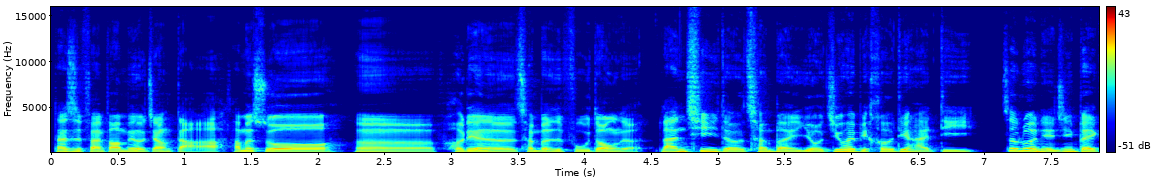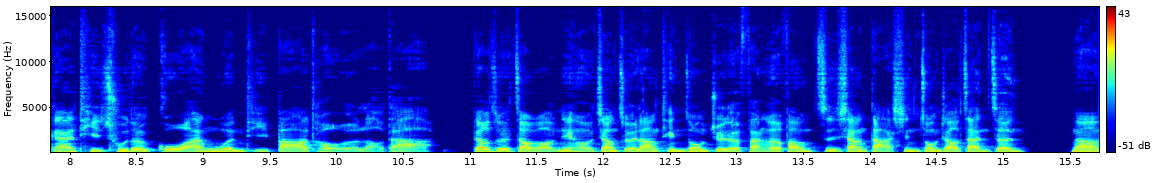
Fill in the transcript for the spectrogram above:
但是反方没有这样打啊，他们说，呃，核电的成本是浮动的，燃气的成本有机会比核电还低，这论点已经被刚才提出的国安问题扒头了，老大，不要只会照稿念吼，这样只会让听众觉得反核方只想打新宗教战争。那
